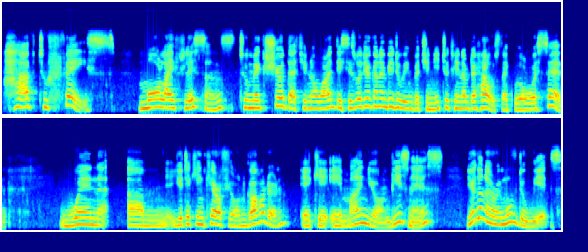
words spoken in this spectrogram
have to face more life lessons to make sure that you know what, this is what you're going to be doing, but you need to clean up the house, like we always said. When um, you're taking care of your own garden, aka mind your own business, you're going to remove the weeds.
